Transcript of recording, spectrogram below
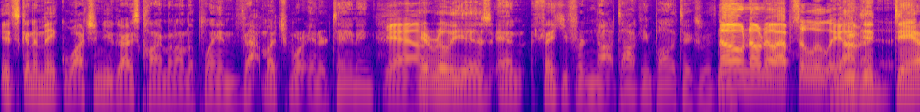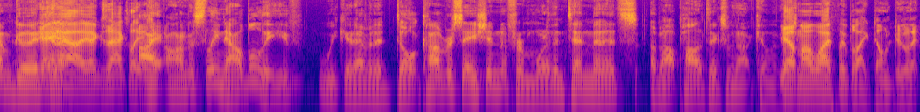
It's going to make watching you guys climbing on the plane that much more entertaining. Yeah. It really is. And thank you for not talking politics with no, me. no, no, no, no, absolutely. We I'm- did damn good. Yeah, yeah, exactly. I honestly now believe we could have an adult conversation for more than 10 minutes about politics without killing yeah, each my other. wife would be like, "Don't do it,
